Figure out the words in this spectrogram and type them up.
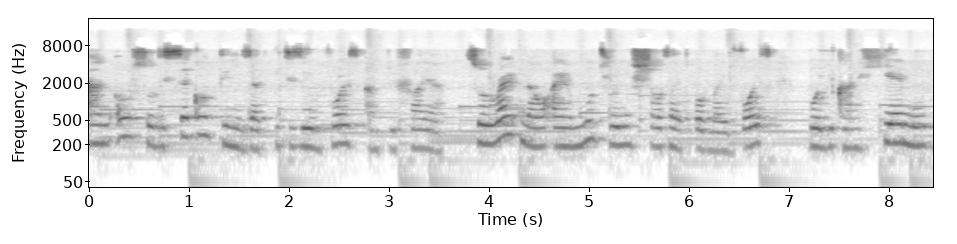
And also the second thing is that it is a voice amplifier. So right now I am not really shouting at of my voice, but you can hear me.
